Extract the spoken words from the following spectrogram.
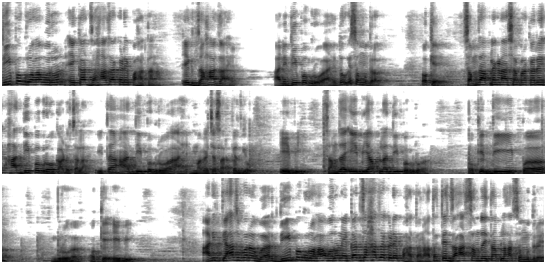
दीपगृहावरून एका जहाजाकडे पाहताना एक जहाज आहे. आणि दीपगृह आहे दोघे समुद्रात. ओके समजा आपल्याकडे अशा प्रकारे हा दीपगृह काढू चला. इथं हा दीपगृह आहे मगाच्यासारखंच घेऊ. ए बी समजा ए बी आपला दीपगृह. ओके दीपगृह. ओके ए बी. आणि त्याचबरोबर दीपगृहावरून एका जहाजाकडे पाहताना आता ते जहाज समजा इथं आपला हा समुद्र आहे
